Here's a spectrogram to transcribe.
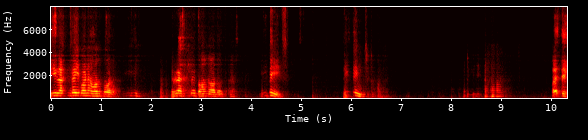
ఈ రకంగా ఈ బాణ ఆడుకోవాలి ఈ రకంగా బాణ ఆడాలి ఇది. ఇది. అది.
